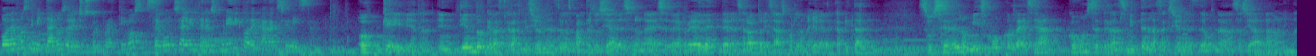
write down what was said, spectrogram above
Podemos limitar los derechos corporativos según sea el interés jurídico de cada accionista. Ok, Diana, entiendo que las transmisiones de las partes sociales en una SDRL deben ser autorizadas por la mayoría del capital. ¿Sucede lo mismo con la SA? ¿Cómo se transmiten las acciones de una sociedad anónima?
